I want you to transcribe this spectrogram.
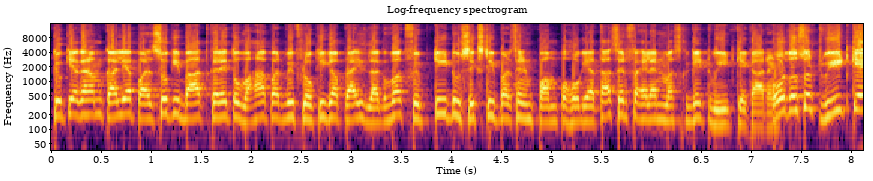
क्योंकि अगर हम कल या परसों की बात करें तो वहाँ पर भी फ्लोकी का प्राइस लगभग 50 टू 60 परसेंट पंप हो गया था, सिर्फ़ एलन मस्क के ट्वीट के कारण। और दोस्तों ट्वीट के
